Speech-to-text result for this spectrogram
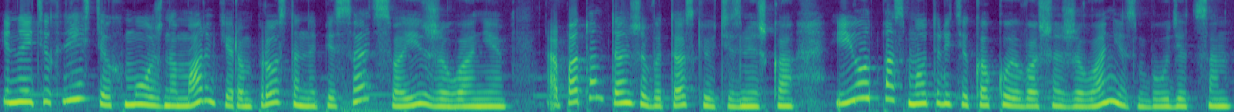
и на этих листьях можно маркером просто написать свои желания. А потом также вытаскивать из мешка. И вот посмотрите, какое ваше желание сбудется.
